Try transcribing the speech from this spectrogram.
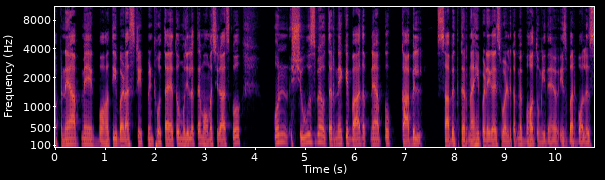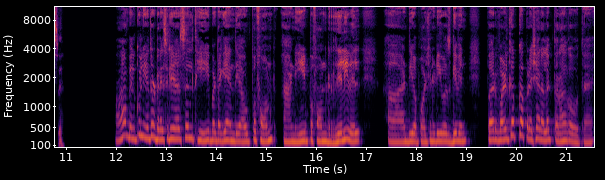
अपने आप में एक बहुत ही बड़ा स्टेटमेंट होता है। तो मुझे लगता है मोहम्मद सिराज को उन शूज़ में उतरने के बाद अपने आप को काबिल साबित करना ही पड़ेगा इस वर्ल्ड कप में। बहुत उम्मीद है इस बार बॉलर्स से। हाँ बिल्कुल, ये तो ड्रेस रिहर्सल थी but again they outperformed and he performed really well the opportunity was given पर वर्ल्ड कप का प्रेशर अलग तरह का होता है।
